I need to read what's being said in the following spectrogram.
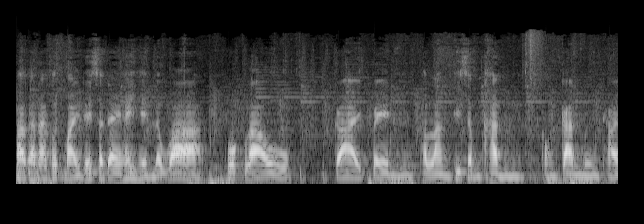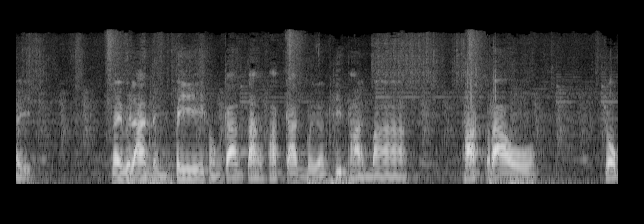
พรรคอนาคตใหม่ได้แสดงให้เห็นแล้วว่าพวกเรากลายเป็นพลังที่สำคัญของการเมืองไทย ในเวลาหนึ่งปีของการตั้งพรรคการเมืองที่ผ่านมาพรรคเราจบ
